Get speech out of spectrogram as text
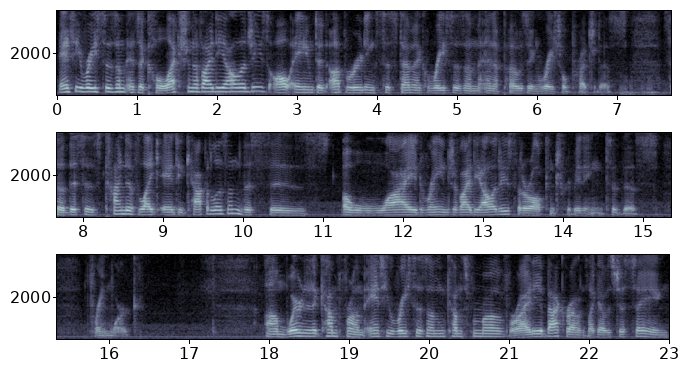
Anti-racism is a collection of ideologies all aimed at uprooting systemic racism and opposing racial prejudice. So this is kind of like anti-capitalism. This is a wide range of ideologies that are all contributing to this framework. Um, where did it come from? Anti racism comes from a variety of backgrounds, like I was just saying,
